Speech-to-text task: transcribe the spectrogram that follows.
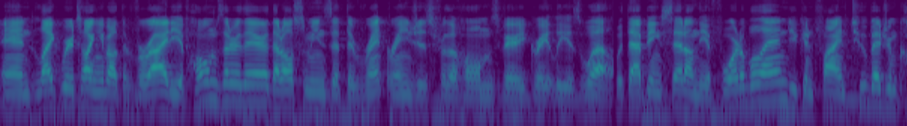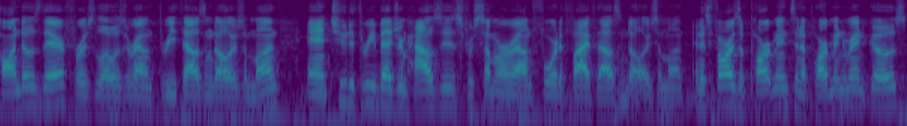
And like we were talking about the variety of homes that are there, that also means that the rent ranges for the homes vary greatly as well. With that being said, on the affordable end, you can find two bedroom condos there for as low as around $3,000 a month and two to three bedroom houses for somewhere around four to five thousand dollars a month. And as far as apartments and apartment rent goes,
